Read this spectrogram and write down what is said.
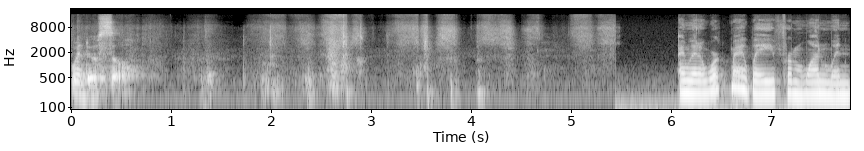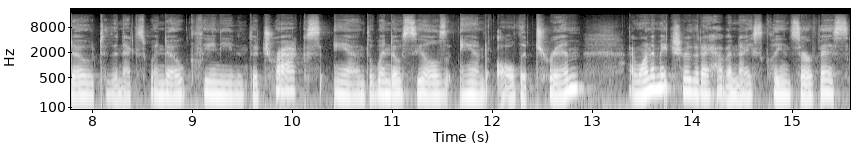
windowsill. I'm going to work my way from one window to the next window, cleaning the tracks and the window seals and all the trim. I want to make sure that I have a nice clean surface.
